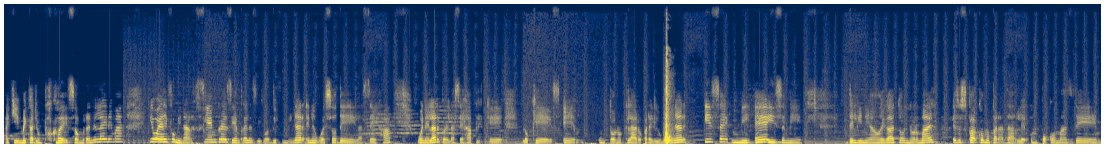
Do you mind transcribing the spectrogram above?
Aquí me cayó un poco de sombra en el aire y voy a difuminar. Siempre, siempre les digo difuminar en el hueso de la ceja o en el arco de la ceja apliqué lo que es eh, un tono claro para iluminar. Hice mi E, hice mi delineado de gato normal. Eso es como para darle un poco más de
